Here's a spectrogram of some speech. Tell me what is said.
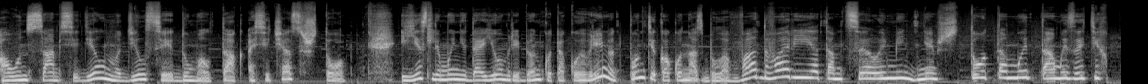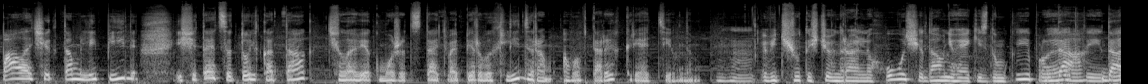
а он сам сидел, нудился и думал, так, а сейчас что? И если мы не даем ребенку такое время, вот помните, как у нас было во дворе там целыми днями, что-то мы там из этих палочек там лепили. И считается, только так человек может стать, во-первых, лидером, а во-вторых, креативным. Угу. Відчути, що він реально хоче, да, в нього якісь думки, проекти, да, ідеї. да,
